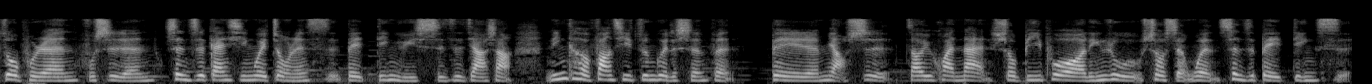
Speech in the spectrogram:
做仆人、服侍人，甚至甘心为众人死，被钉于十字架上，宁可放弃尊贵的身份，被人藐视，遭遇患难，受逼迫、凌辱、受审问，甚至被钉死。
